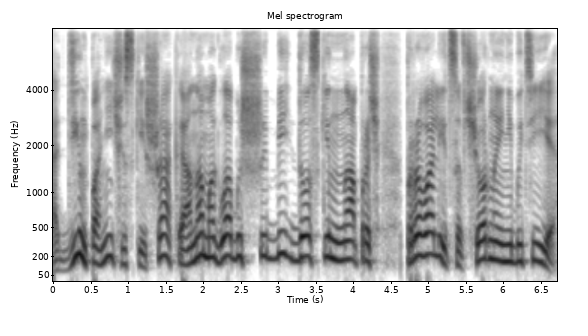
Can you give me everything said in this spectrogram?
Один панический шаг, и она могла бы сшибить доски напрочь, провалиться в черное небытие.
